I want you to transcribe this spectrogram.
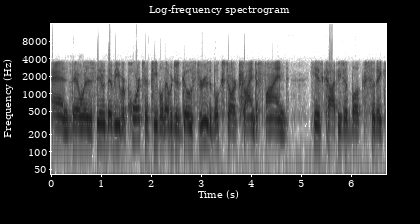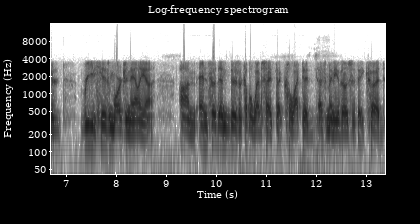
And there was there'd be reports of people that would just go through the bookstore trying to find his copies of books so they could read his marginalia. Um, and so then there's a couple websites that collected as many of those as they could.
